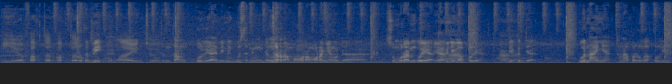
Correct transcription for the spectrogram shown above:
Iya, faktor-faktor Tapi- lain cuy. tentang kuliah ini gue sering denger sama orang-orang yang udah sumuran gue ya, Ya. tapi dia nggak kuliah, dia Ah. kerja. Gue nanya, kenapa lu nggak kuliah?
